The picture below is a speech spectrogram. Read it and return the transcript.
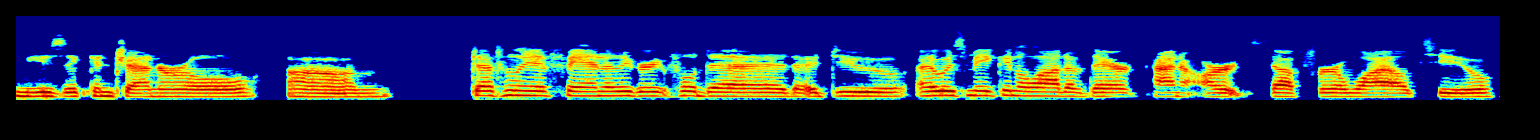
music in general. Um, definitely a fan of the Grateful Dead. I do. I was making a lot of their kind of art stuff for a while too,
